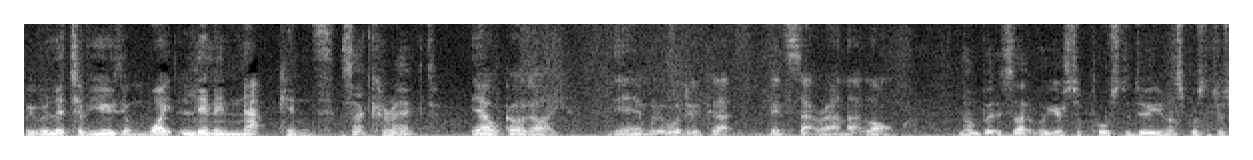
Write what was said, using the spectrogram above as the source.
We were literally using white linen napkins. Is that correct? Yeah, oh God, I. Yeah, we would do 'cause that been sat around that long. No, but is that what you're supposed to do? You're not supposed to just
